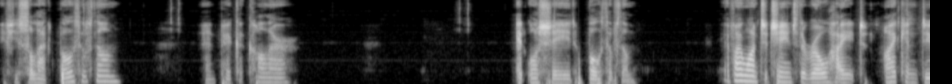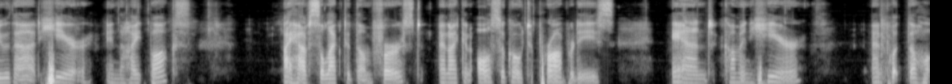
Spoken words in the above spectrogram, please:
If you select both of them and pick a color, it will shade both of them. If I want to change the row height, I can do that here in the height box. I have selected them first, and I can also go to properties and come in here and put the,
